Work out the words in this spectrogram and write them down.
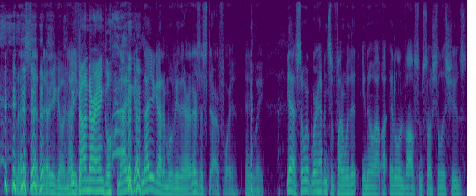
and I said, "There you go. Now we you got- found our angle. now you got now you got a movie there. There's a star for you. Anyway, yeah. So we're, we're having some fun with it. You know, it'll involve some social issues.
